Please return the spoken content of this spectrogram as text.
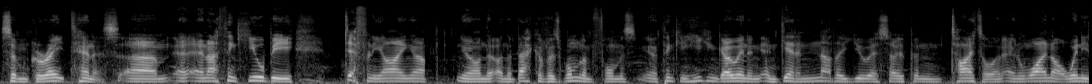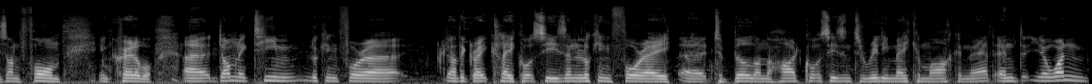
some great tennis, um, and, and I think he'll be definitely eyeing up, you know, on the on the back of his Wimbledon performance, you know, thinking he can go in and, and get another U.S. Open title, and, and, why not when he's on form? Incredible. Uh, Dominic Thiem looking for a another great clay court season, looking for a uh, to build on the hard court season to really make a mark in that. And you know, one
